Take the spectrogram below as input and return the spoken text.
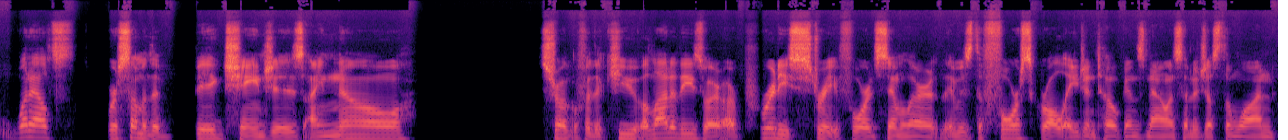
what else were some of the big changes? I know struggle for the queue. A lot of these are, are pretty straightforward, similar. It was the four scroll agent tokens now instead of just the one.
